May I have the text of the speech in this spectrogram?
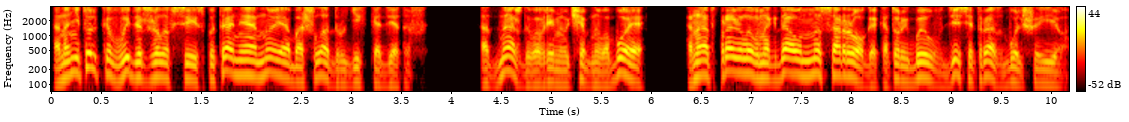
Она не только выдержала все испытания, но и обошла других кадетов. Однажды, во время учебного боя, она отправила в нокдаун носорога, который был в 10 раз больше ее.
